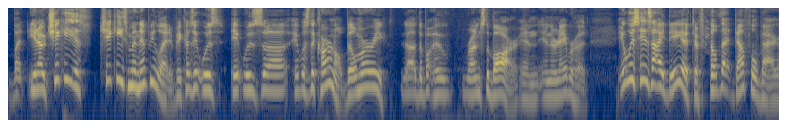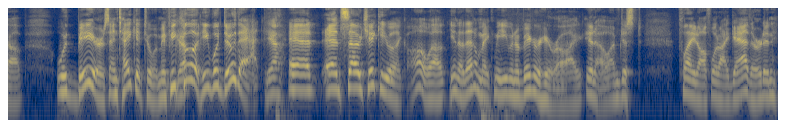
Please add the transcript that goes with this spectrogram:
but you know, Chickie is Chickie's manipulated because it was it was uh, it was the Colonel Bill Murray, uh, the who runs the bar in in their neighborhood. It was his idea to fill that duffel bag up with beers and take it to him. If he could, he would do that. Yeah. And and so Chickie was like, oh well, you know that'll make me even a bigger hero. I you know I'm just playing off what I gathered and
